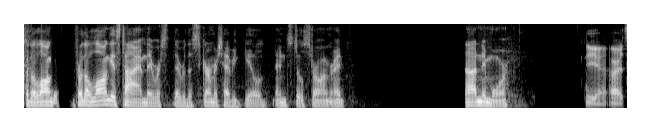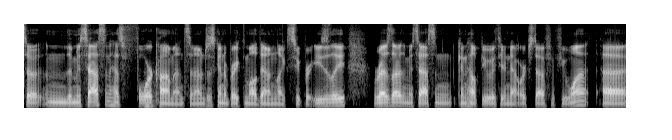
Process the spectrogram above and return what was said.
For the longest, for the longest time, they were they were the skirmish heavy guild and still strong, right? Not anymore. Yeah. All right. So mm, the Musassin has four comments, and I'm just going to break them all down like super easily. Rezlar, the Musassin, can help you with your network stuff if you want. Uh,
